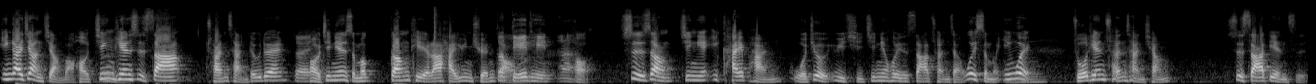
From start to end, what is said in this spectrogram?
应该这样讲吧。好，今天是杀。船产对不对？对。好，今天什么钢铁啦、海运全倒跌停。好，事实上今天一开盘我就有预期，今天会是杀船产。为什么？因为昨天船产强是杀电子，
